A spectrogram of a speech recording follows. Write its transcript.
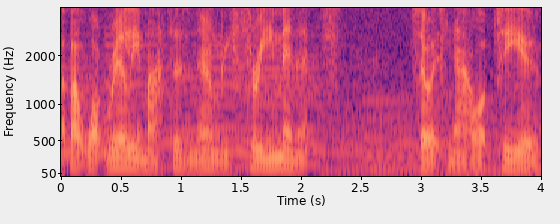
about what really matters in only three minutes. So it's now up to you.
